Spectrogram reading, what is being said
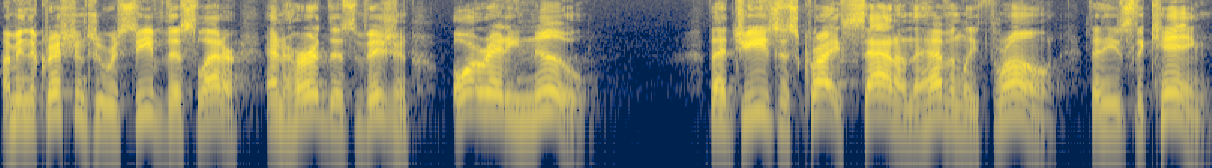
I mean, the Christians who received this letter and heard this vision already knew that Jesus Christ sat on the heavenly throne, that he's the king.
